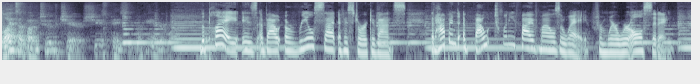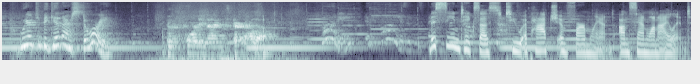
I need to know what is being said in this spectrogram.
Lights up on two chairs. She's pacing, looking at her watch. The play is about a real set of historic events that happened about 25 miles away from where we're all sitting. Where to begin our story? The 49th parallel. This scene takes us to a patch of farmland on San Juan Island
